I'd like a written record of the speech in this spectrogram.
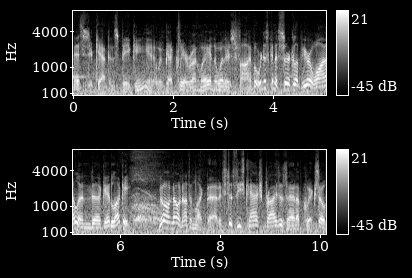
This is your captain speaking. Uh, we've got clear runway and the weather's fine, but we're just going to circle up here a while and uh, get lucky. No, no, nothing like that. It's just these cash prizes add up quick. So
